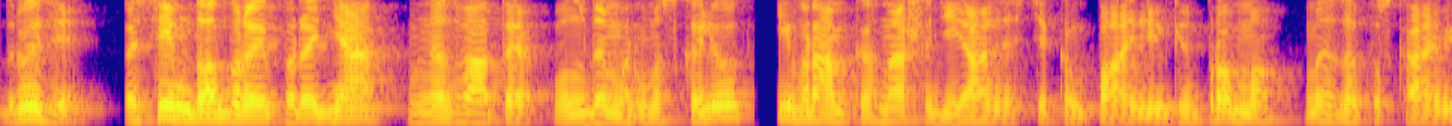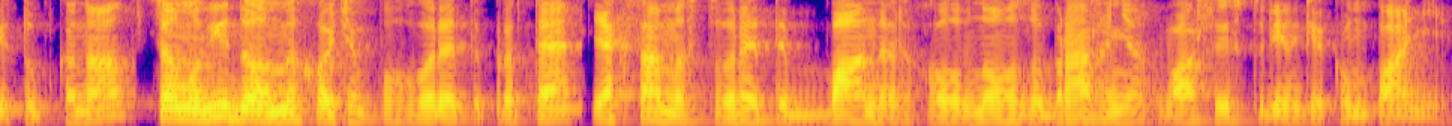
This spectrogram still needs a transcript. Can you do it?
Друзі, усім доброї передня. Мене звати Володимир Москалюк, і в рамках нашої діяльності компанії LinkedIn Promo ми запускаємо YouTube канал. В цьому відео ми хочемо поговорити про те, як саме створити банер головного зображення вашої сторінки компанії.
